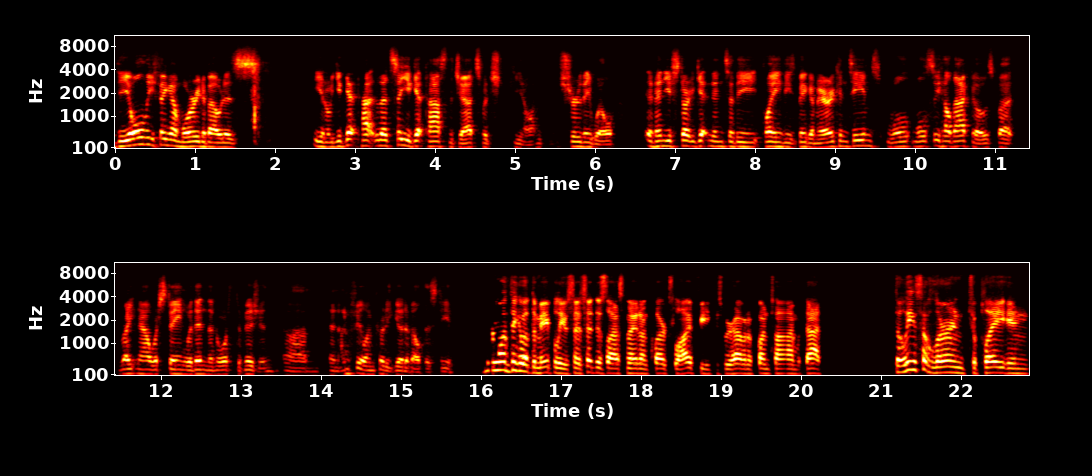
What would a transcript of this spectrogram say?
The only thing I'm worried about is you know, you get let's say you get past the Jets, which you know I'm sure they will, and then you start getting into the playing these big American teams. We'll we'll see how that goes, but right now we're staying within the North Division, um, and I'm feeling pretty good about this team. One thing about the Maple Leafs, I said this last night on Clark's live feed because we were having a fun time with that. The Leafs have learned to play in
